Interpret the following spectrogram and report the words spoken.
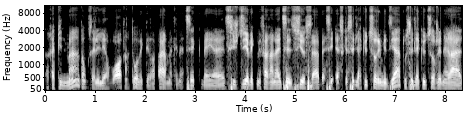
rapidement, donc vous allez les revoir tantôt avec des repères mathématiques. Mais euh, si je dis avec mes Fahrenheit Celsius, hein, ben, est-ce que c'est de la culture immédiate ou c'est de la culture générale?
